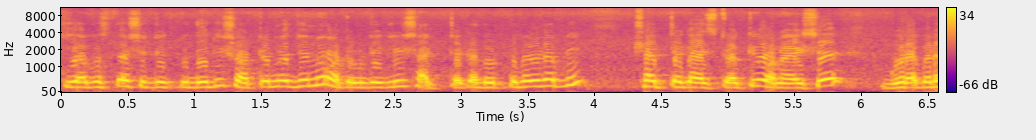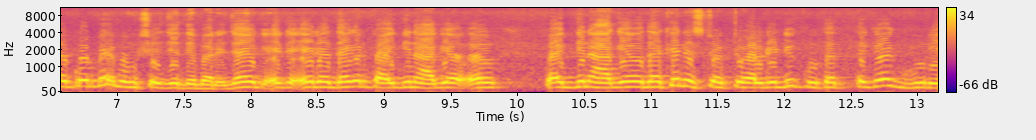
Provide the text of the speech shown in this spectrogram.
কি অবস্থা সেটা একটু দেখি। শর্ট টার্মের জন্য অটোমেটিকলি ষাট টাকা ধরতে পারেন আপনি। ষাট টাকা স্টকটি অনায়াসে ঘোরাফেরা করবে এবং সে যেতে পারে। যাই হোক, এটা- এটা দেখেন, কয়েকদিন আগে কয়েকদিন আগেও দেখেন স্টকটি অলরেডি কোথার থেকে ঘুরে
